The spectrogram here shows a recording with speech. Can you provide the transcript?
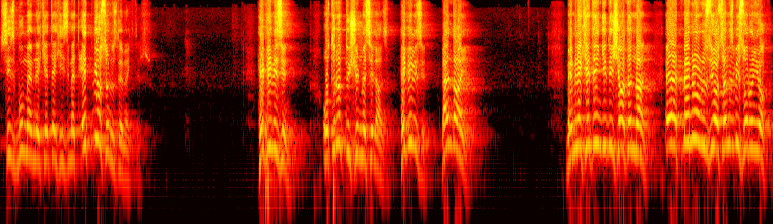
siz bu memlekete hizmet etmiyorsunuz demektir. Hepimizin oturup düşünmesi lazım. Hepimizin. Ben dahil. Memleketin gidişatından evet memnunuz diyorsanız bir sorun yok.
